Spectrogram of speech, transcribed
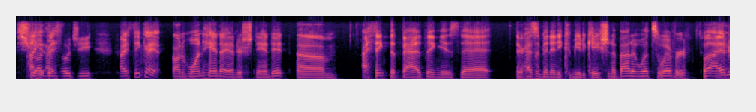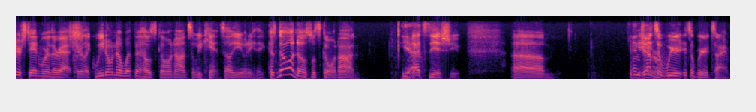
Shrug I- emoji. I think I, on one hand, I understand it. Um, I think the bad thing is that there hasn't been any communication about it whatsoever. But I understand where they're at. They're like, we don't know what the hell's going on, so we can't tell you anything because no one knows what's going on. Yeah, That's the issue. Um, in it's a weird, it's a weird time.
